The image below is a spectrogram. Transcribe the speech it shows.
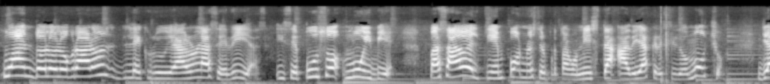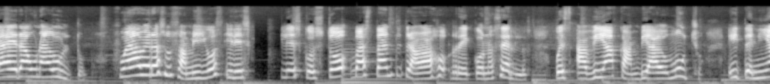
Cuando lo lograron le crudearon las heridas y se puso muy bien. Pasado el tiempo, nuestro protagonista había crecido mucho. Ya era un adulto. Fue a ver a sus amigos y les, les costó bastante trabajo reconocerlos, pues había cambiado mucho y tenía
